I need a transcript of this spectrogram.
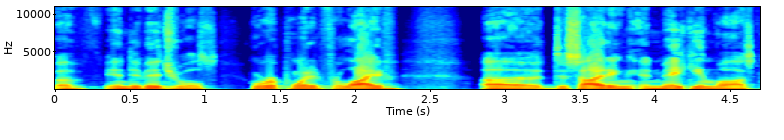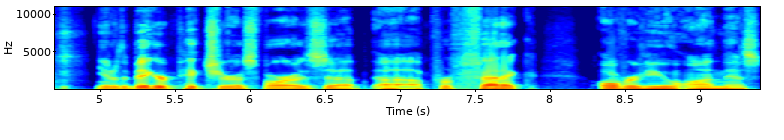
of individuals who are appointed for life uh, deciding and making laws. You know, the bigger picture as far as uh, a prophetic overview on this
